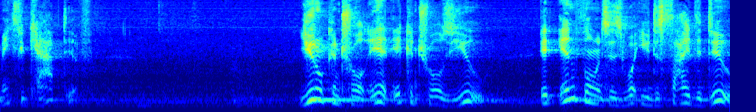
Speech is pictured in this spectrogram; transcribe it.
makes you captive. You don't control it, it controls you. It influences what you decide to do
